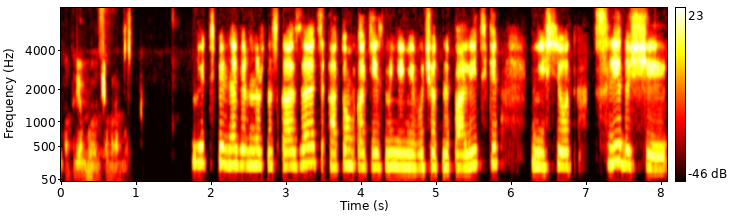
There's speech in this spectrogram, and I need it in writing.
потребуются в работе. Ну и теперь, наверное, нужно сказать о том, какие изменения в учетной политике несет следующий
